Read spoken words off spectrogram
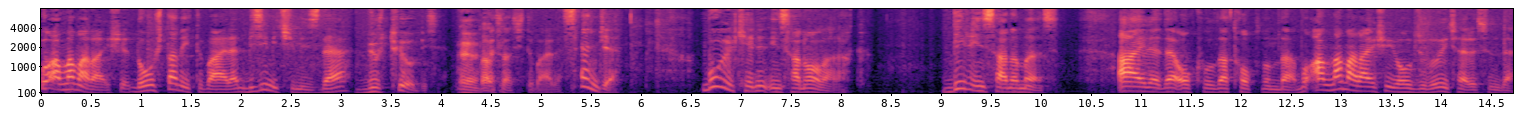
bu anlam arayışı doğuştan itibaren bizim içimizde dürtüyor bizi. Evet. Esas itibariyle. Sence bu ülkenin insanı olarak bir insanımız ailede, okulda, toplumda bu anlam arayışı yolculuğu içerisinde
